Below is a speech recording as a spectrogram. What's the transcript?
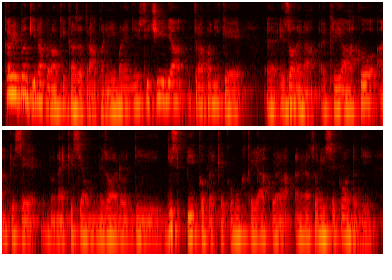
Cambio in panchina però anche in casa Trapani, rimanendo in Sicilia, Trapani che eh, esonera eh, Criaco, anche se non è che sia un esonero di, di spicco, perché comunque Criaco era allenatore in seconda di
